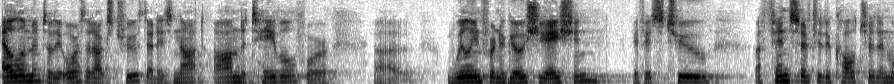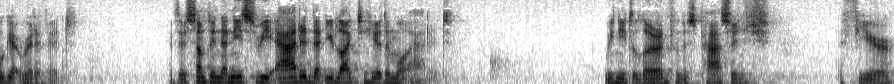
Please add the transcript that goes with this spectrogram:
element of the Orthodox truth that is not on the table for uh, willing for negotiation. If it's too offensive to the culture, then we'll get rid of it. If there's something that needs to be added that you'd like to hear, then we'll add it. We need to learn from this passage the fear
